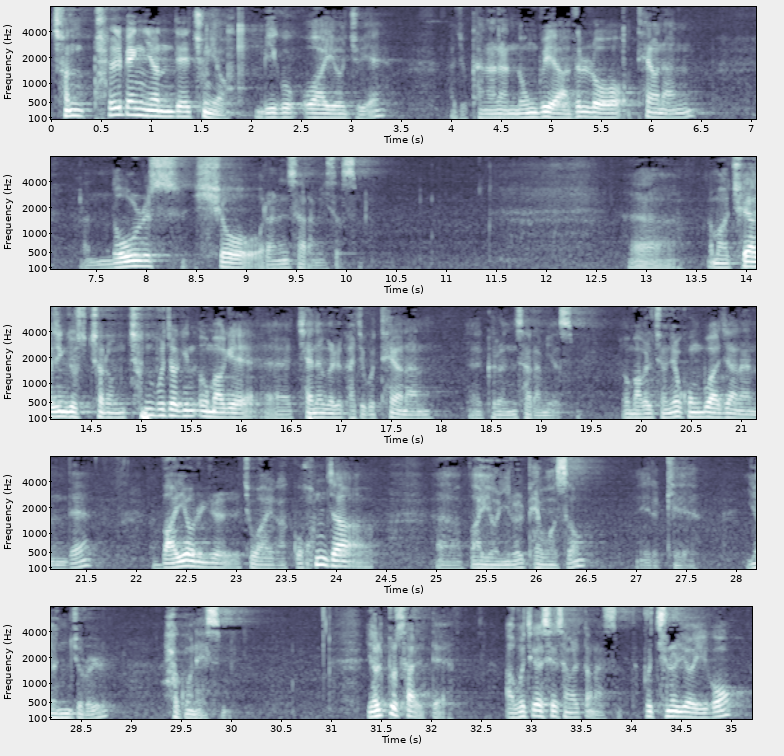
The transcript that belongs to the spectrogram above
1800년대 중엽 미국 오하이오주에 아주 가난한 농부의 아들로 태어난 노울스 쇼라는 사람이 있었습니다. 어, 아마 최하진 교수처럼 천부적인 음악의 재능을 가지고 태어난 그런 사람이었습니다. 음악을 전혀 공부하지 않았는데 바이올린을 좋아해갖고 혼자 어, 바이올린을 배워서 이렇게 연주를 하곤 했습니다. 12살 때 아버지가 세상을 떠났습니다. 부친을 여의고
